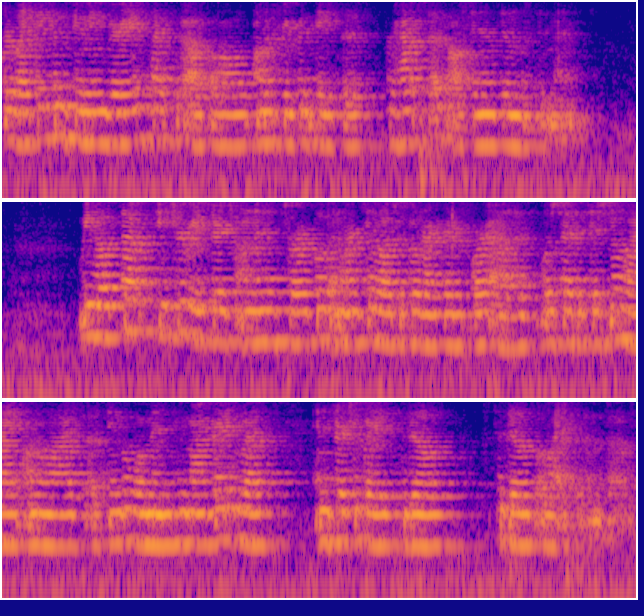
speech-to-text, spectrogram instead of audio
were likely consuming various types of alcohol on a frequent basis, perhaps as often as enlisted men. We hope that future research on the historical and archaeological record of Fort Ellis will shed additional light on the lives of single women who migrated west in search of ways to build, to build a life for themselves.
